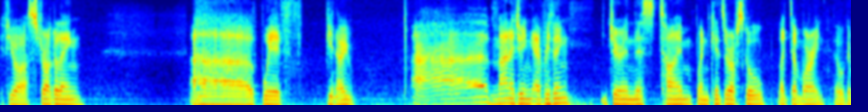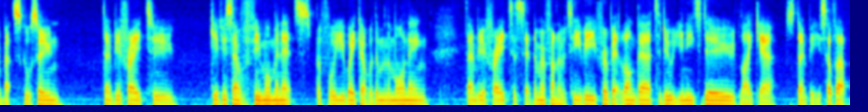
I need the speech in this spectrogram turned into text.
if you are struggling uh, with you know uh, managing everything during this time when kids are off school, like don't worry, they will go back to school soon. Don't be afraid to give yourself a few more minutes before you wake up with them in the morning. Don't be afraid to sit them in front of a TV for a bit longer to do what you need to do. Like, yeah, just don't beat yourself up.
